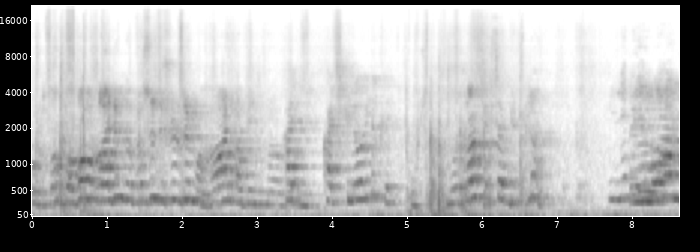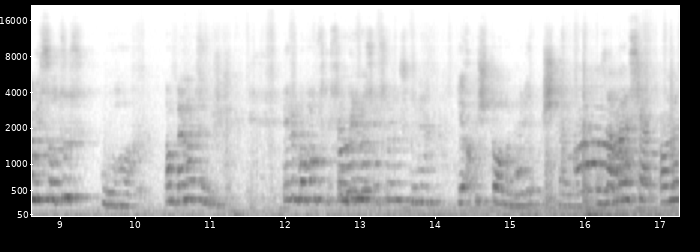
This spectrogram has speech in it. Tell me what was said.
Ulan babam kaydım da nasıl düşürdüm ha? Hala benim kaç, ağzım. kaç kiloydu ki? Lan 81 falan. Benim babam 130. Oha. Lan ben atmışım. Benim babam 81 mi 83 mi ne? 70 de olabilir 70 tane. O zaman sen onu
